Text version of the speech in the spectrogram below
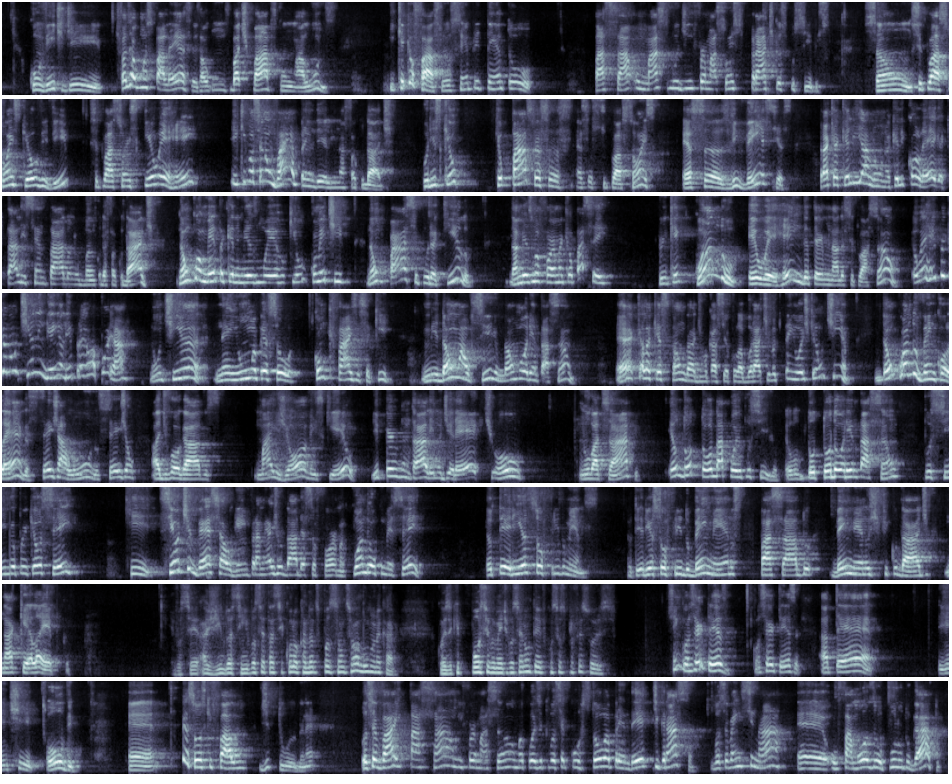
convite de, de fazer algumas palestras, alguns bate-papos com alunos. E o que, que eu faço? Eu sempre tento passar o máximo de informações práticas possíveis. São situações que eu vivi, situações que eu errei e que você não vai aprender ali na faculdade. Por isso que eu, que eu passo essas, essas situações, essas vivências, para que aquele aluno, aquele colega que está ali sentado no banco da faculdade, não cometa aquele mesmo erro que eu cometi. Não passe por aquilo da mesma forma que eu passei. Porque quando eu errei em determinada situação, eu errei porque eu não tinha ninguém ali para eu apoiar. Não tinha nenhuma pessoa. Como que faz isso aqui? Me dá um auxílio, me dá uma orientação. É aquela questão da advocacia colaborativa que tem hoje que não tinha. Então, quando vem colegas, seja alunos, sejam advogados mais jovens que eu, e perguntar ali no direct ou no WhatsApp, eu dou todo o apoio possível, eu dou toda a orientação possível, porque eu sei que se eu tivesse alguém para me ajudar dessa forma, quando eu comecei, eu teria sofrido menos. Eu teria sofrido bem menos, passado bem menos dificuldade naquela época. Você agindo assim, você está se colocando à disposição do seu aluno, né, cara? Coisa que possivelmente você não teve com seus professores. Sim, com certeza com certeza. Até a gente ouve é, pessoas que falam de tudo, né? Você vai passar uma informação, uma coisa que você custou aprender de graça. Você vai ensinar é, o famoso pulo do gato.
